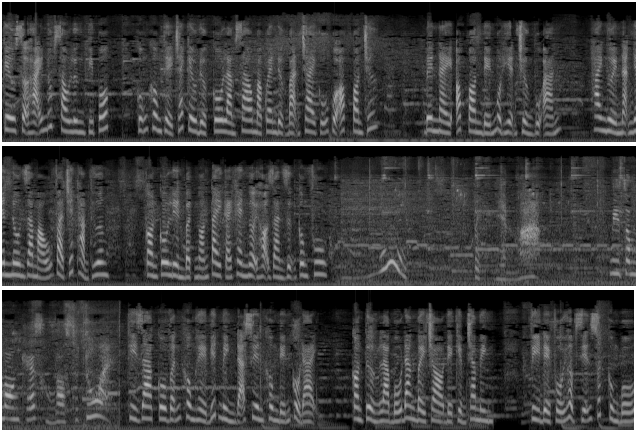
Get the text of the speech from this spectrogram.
Kêu sợ hãi núp sau lưng Pipop, cũng không thể trách kêu được cô làm sao mà quen được bạn trai cũ của Oppon chứ. Bên này Oppon đến một hiện trường vụ án, hai người nạn nhân nôn ra máu và chết thảm thương. Còn cô liền bật ngón tay cái khen ngợi họ dàn dựng công phu. ติดเนียนมาก มีจำลองเคสของเราซะด้วย Thì ra cô vẫn không hề biết mình đã xuyên không đến cổ đại Còn tưởng là bố đang bày trò để kiểm tra mình Vì để phối hợp diễn xuất cùng bố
